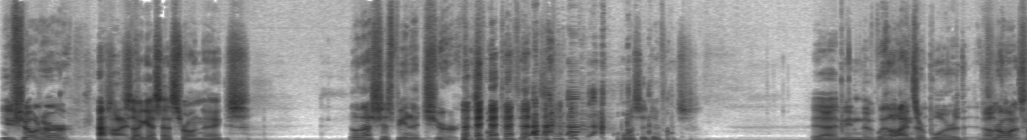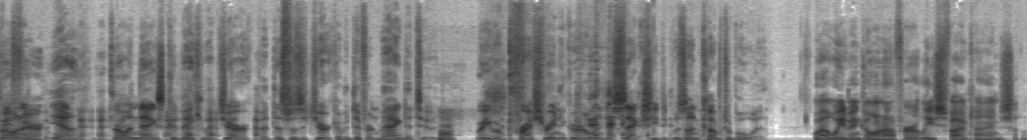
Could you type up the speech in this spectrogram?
You showed her. God. So I guess that's throwing eggs. No, that's just being a jerk. That's what that is. What's the difference? Yeah, I mean the Well, lines I- are blurred. Okay, throwing, to be throwing, fair. yeah, throwing negs could make you a jerk, but this was a jerk of a different magnitude, hmm. where you were pressuring a girl into sex she was uncomfortable with. Well, we'd been going out for at least five times, so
